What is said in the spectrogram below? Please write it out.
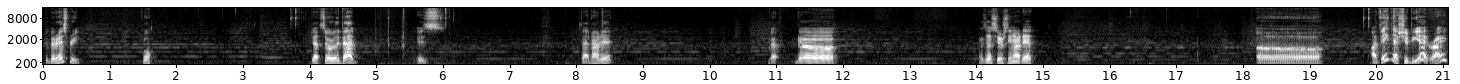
To better history. Cool. That's so really bad. Is that not it? Uh, uh, was that seriously not it? Uh, I think that should be it, right?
